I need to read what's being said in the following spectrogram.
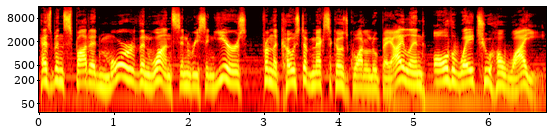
has been spotted more than once in recent years from the coast of Mexico's Guadalupe Island all the way to Hawaii.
